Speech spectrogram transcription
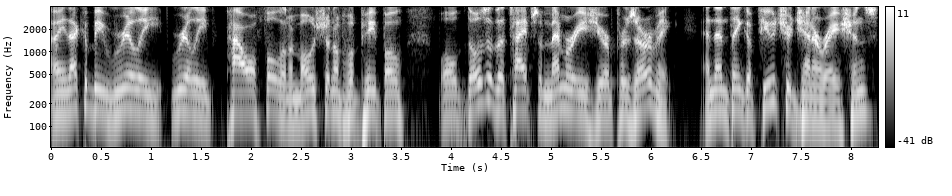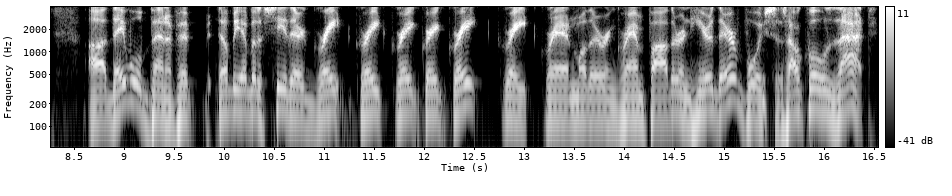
I mean, that could be really, really powerful and emotional for people. Well, those are the types of memories you're preserving. And then think of future generations. Uh, they will benefit. They'll be able to see their great, great, great, great, great, great grandmother and grandfather and hear their voices. How cool is that?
